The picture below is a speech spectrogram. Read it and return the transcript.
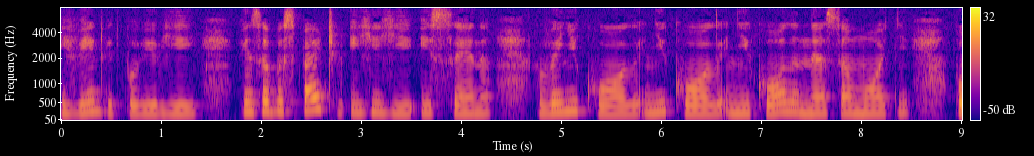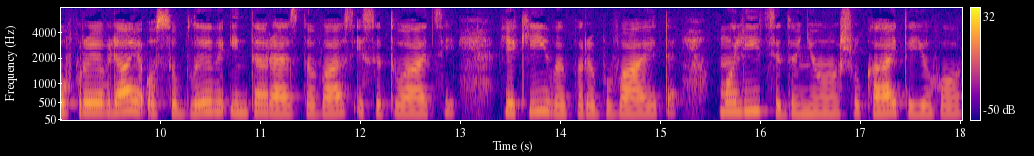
І він відповів їй. Він забезпечив і її, і сина. Ви ніколи, ніколи, ніколи не самотні. Бог проявляє особливий інтерес до вас і ситуації, в якій ви перебуваєте. Моліться до нього, шукайте Його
